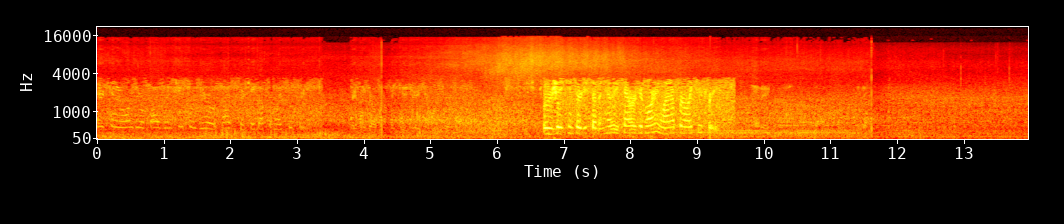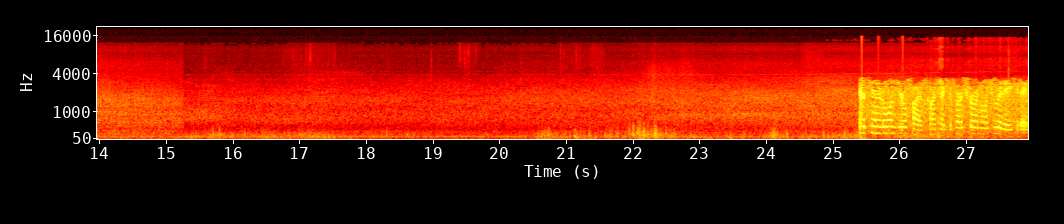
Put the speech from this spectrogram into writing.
Air Canada 105, wind 240 at 5, clear takeoff runway 23. Rouge 1837, heavy tower, good morning, line up runway 23. Air Canada 105, contact departure on 1288 today.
